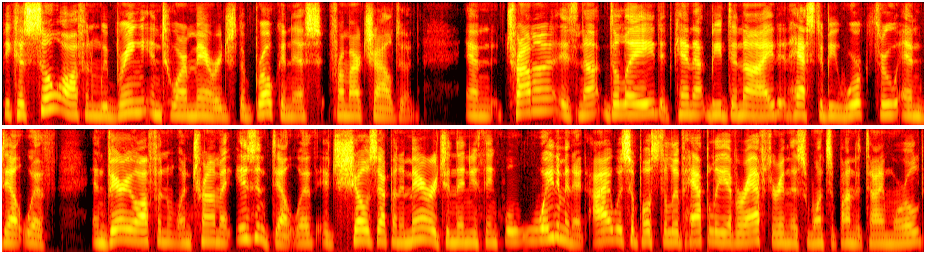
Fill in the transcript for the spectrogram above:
because so often we bring into our marriage the brokenness from our childhood. And trauma is not delayed, it cannot be denied, it has to be worked through and dealt with. And very often, when trauma isn't dealt with, it shows up in a marriage. And then you think, well, wait a minute, I was supposed to live happily ever after in this once upon a time world,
